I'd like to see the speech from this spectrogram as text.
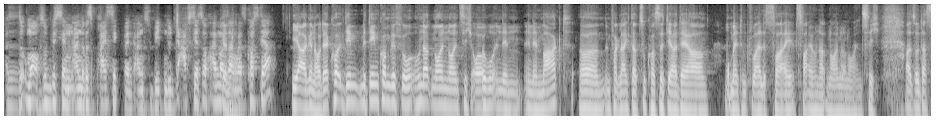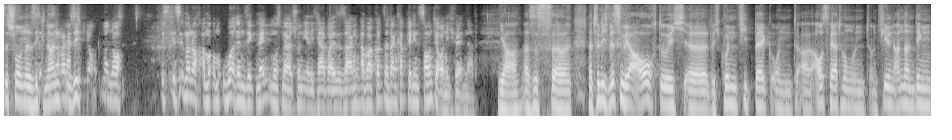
Also um auch so ein bisschen ein anderes Preissegment anzubieten. Du darfst jetzt auch einmal Genau. sagen, was kostet der? Ja, genau. Der, dem, mit dem kommen wir für 199 Euro in den, in den Markt. Äh, Im Vergleich dazu kostet ja der Momentum Wireless 2 299. Also das ist schon eine Das ist aber Signal. natürlich auch immer noch, es ist immer noch am, am oberen Segment, muss man ja schon ehrlicherweise sagen. Aber Gott sei Dank habt ihr den Sound ja auch nicht verändert. Ja, das ist äh, natürlich wissen wir auch durch äh, durch Kundenfeedback und äh, Auswertung und und vielen anderen Dingen,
